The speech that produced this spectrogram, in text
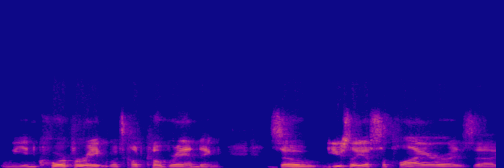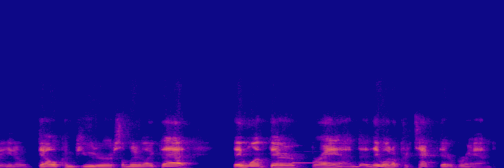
we incorporate what's called co-branding. So usually a supplier, as a, you know Dell Computer or somebody like that, they want their brand and they want to protect their brand.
